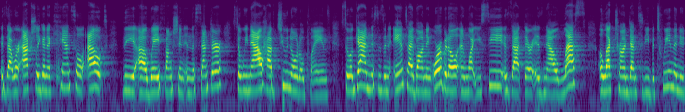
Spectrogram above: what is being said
is that we're actually going to cancel out the uh, wave function in the center. So we now have two nodal planes. So again, this is an anti-bonding orbital, and what you see is that there is now less electron density between the,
